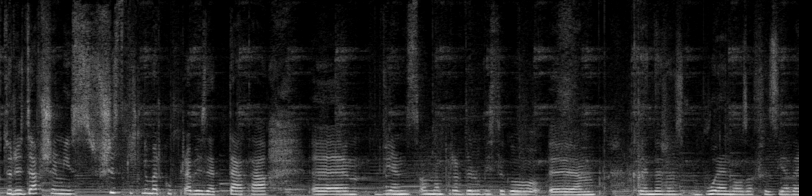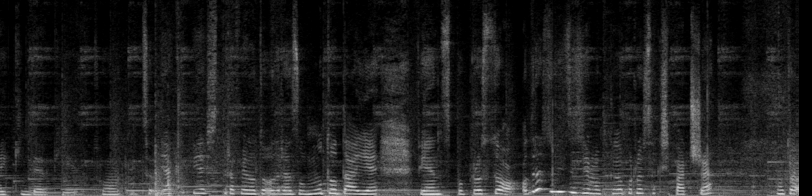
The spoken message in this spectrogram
który zawsze mi z wszystkich numerków prawie za tata, więc on naprawdę lubi z tego kalendarza Bueno, zawsze zjada i Kinderki. To, jak ja się trafię, no to od razu mu to daję, więc po prostu o, od razu widzę ziemotkę, po prostu jak się patrzę, no to o,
